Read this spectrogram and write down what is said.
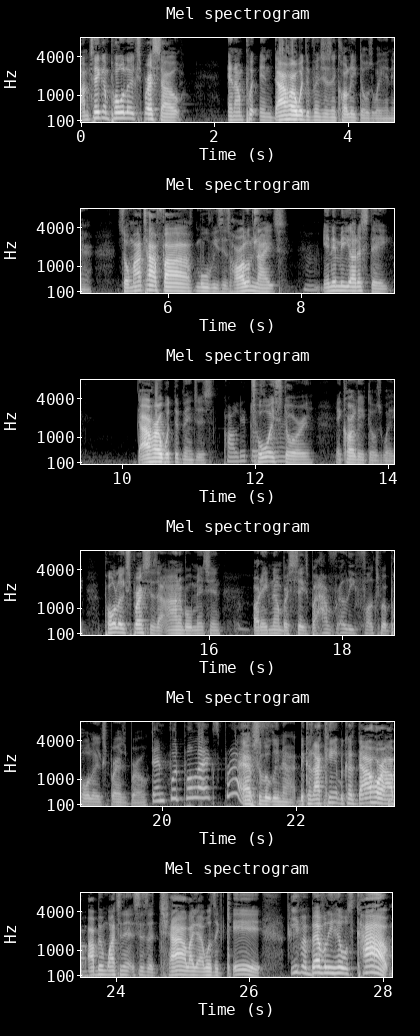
I'm taking Polar Express out, and I'm putting Die Hard with the Vengeance and Carlito's Way in there. So my top five movies is Harlem Nights, Hmm. Enemy of the State, Die Hard with the Vengeance, Carlito's Toy Way. Story, and Carlito's Way. Polar Express is an honorable mention. Are they number six? But I really fucks with Polar Express, bro. Then put Polar Express. Absolutely not. Because I can't. Because Die Hard, I've, I've been watching it since a child, like I was a kid. Even Beverly Hills Cop.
